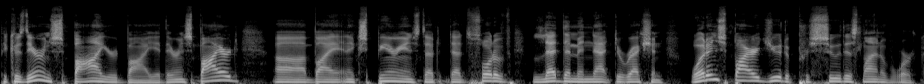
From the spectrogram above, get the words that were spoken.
because they're inspired by it. They're inspired uh, by an experience that that sort of led them in that direction. What inspired you to pursue this line of work?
